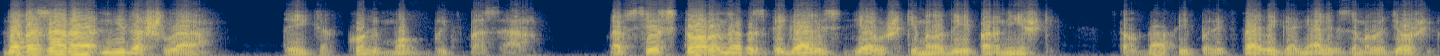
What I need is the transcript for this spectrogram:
До базара не дошла, да и какой мог быть базар? Во все стороны разбегались девушки, молодые парнишки. Солдаты и полицаи гонялись за молодежью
